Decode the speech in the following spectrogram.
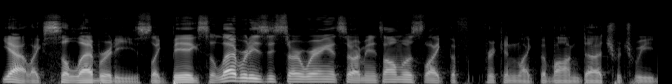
yeah, like celebrities, like big celebrities they start wearing it. So I mean, it's almost like the freaking like the Von Dutch, which we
